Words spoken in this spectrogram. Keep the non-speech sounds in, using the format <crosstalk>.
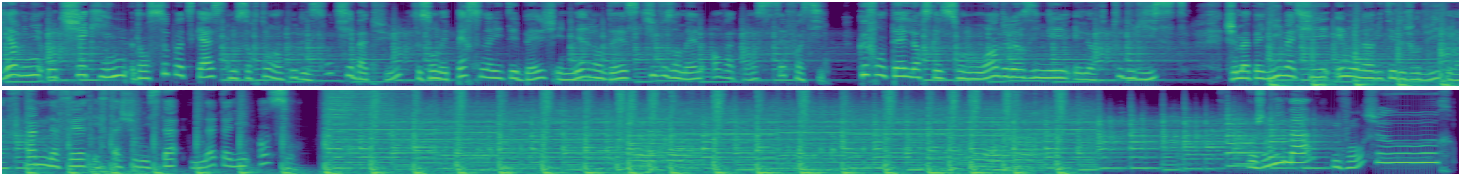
Bienvenue au check-in. Dans ce podcast, nous sortons un peu des sentiers battus. Ce sont des personnalités belges et néerlandaises qui vous emmènent en vacances cette fois-ci. Que font-elles lorsqu'elles sont loin de leurs emails et leur to-do list? Je m'appelle Lee Mathieu et mon invitée d'aujourd'hui est la femme d'affaires et fashionista Nathalie Anson. Bonjour Lima. Bonjour.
